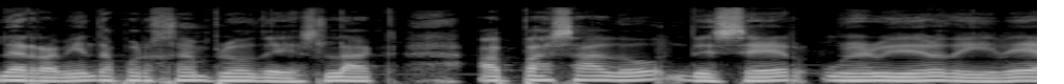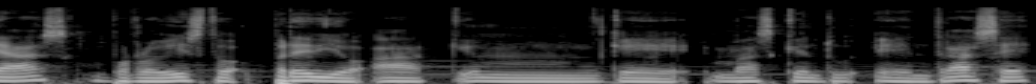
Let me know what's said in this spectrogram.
la herramienta, por ejemplo, de Slack ha pasado de ser un hervidero de ideas, por lo visto, previo a que, mm, que entrase,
